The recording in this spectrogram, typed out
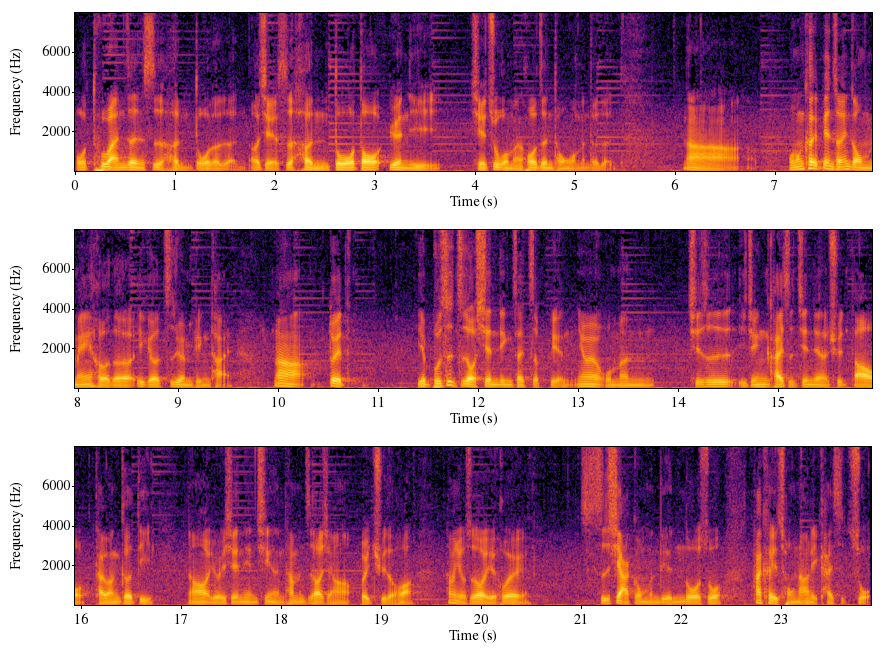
我突然认识很多的人，而且是很多都愿意协助我们或认同我们的人。那我们可以变成一种媒合的一个资源平台。那对。也不是只有限定在这边，因为我们其实已经开始渐渐的去到台湾各地，然后有一些年轻人，他们只要想要回去的话，他们有时候也会私下跟我们联络，说他可以从哪里开始做，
